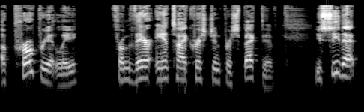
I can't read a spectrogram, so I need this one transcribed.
appropriately from their anti Christian perspective. You see that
